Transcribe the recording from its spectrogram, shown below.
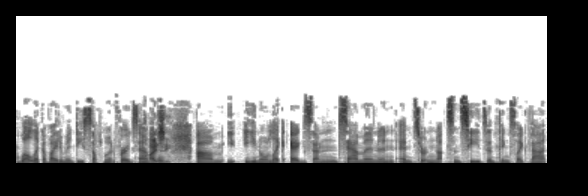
Well, like a vitamin D supplement, for example. I see. Um, you, you, know, like eggs and salmon and, and certain nuts and seeds and things like that.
